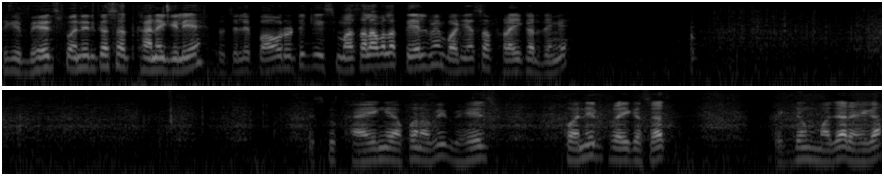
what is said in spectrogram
देखिए वेज पनीर का साथ खाने के लिए। तो चलिए, पाव रोटी की इस मसाला वाला तेल में बढ़िया सा फ्राई कर देंगे। इसको खाएँगे अपन अभी वेज पनीर फ्राई के साथ। एकदम मज़ा रहेगा।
